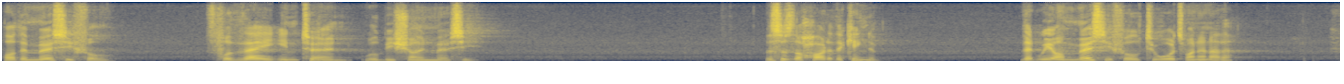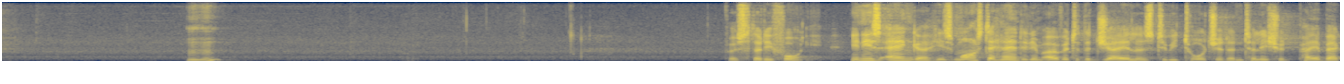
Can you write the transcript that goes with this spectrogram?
are the merciful, for they in turn will be shown mercy. This is the heart of the kingdom that we are merciful towards one another. Mm-hmm. Verse 34 In his anger, his master handed him over to the jailers to be tortured until he should pay back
